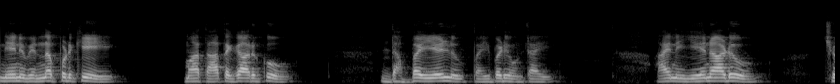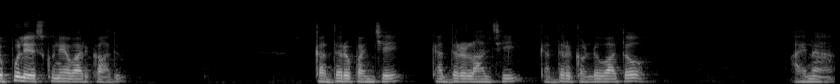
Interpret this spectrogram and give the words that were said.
నేను విన్నప్పటికీ మా తాతగారుకు డెబ్భై ఏళ్ళు పైబడి ఉంటాయి. ఆయన ఏనాడు చెప్పులు వేసుకునేవారు కాదు. కద్దరు పంచే కద్దరు లాల్చి కద్దరు కండువాతో ఆయన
